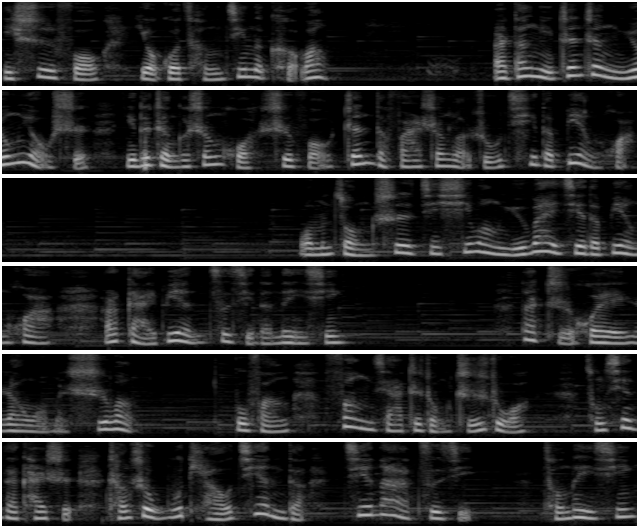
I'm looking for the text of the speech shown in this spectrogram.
你是否有过曾经的渴望？而当你真正拥有时，你的整个生活是否真的发生了如期的变化？我们总是寄希望于外界的变化而改变自己的内心，那只会让我们失望。不妨放下这种执着，从现在开始尝试无条件的接纳自己，从内心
